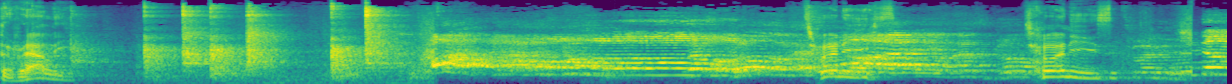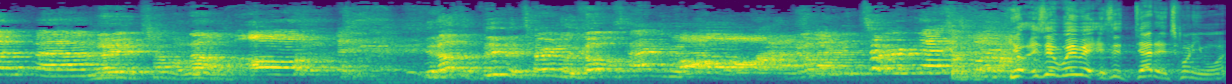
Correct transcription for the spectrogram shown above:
The rally. Twenties. Twenties. Done, fam. No, you're in trouble now. Oh, You're not the big return. The goals hacking with oh, gonna return that. Yo, is it wait wait, is it dead at 21?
